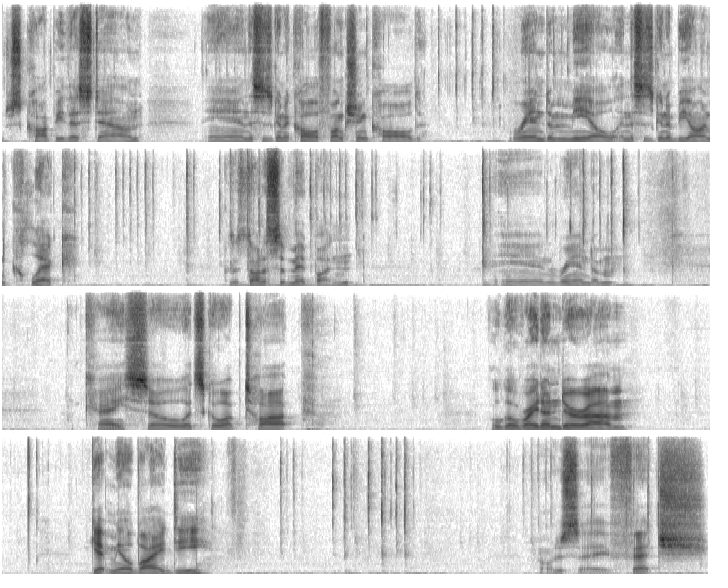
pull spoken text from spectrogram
just copy this down. And this is going to call a function called random meal. And this is going to be on click because it's not a submit button. And random. Okay, so let's go up top. We'll go right under um, get meal by ID. I'll just say fetch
